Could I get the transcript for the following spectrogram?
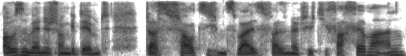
Außenwände schon gedämmt. Das schaut sich im Zweifelsfall natürlich die Fachfirma an.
